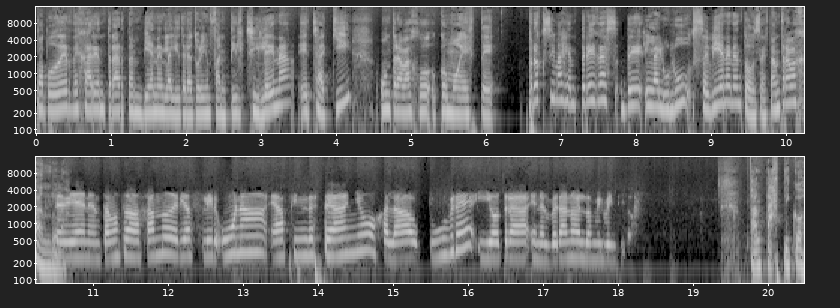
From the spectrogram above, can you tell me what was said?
para poder dejar entrar también en la literatura infantil chilena, hecha aquí, un trabajo como este próximas entregas de la Lulú se vienen entonces, están trabajando. Se vienen, estamos trabajando, debería salir una a fin de este año, ojalá octubre, y otra en el verano del 2022. Fantástico.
